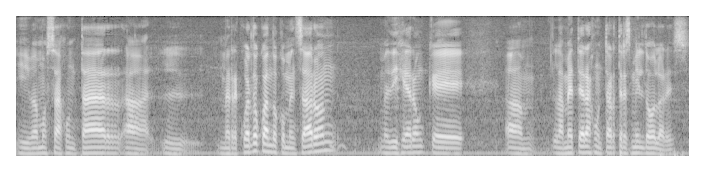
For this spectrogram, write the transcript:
y vamos a juntar, me recuerdo cuando comenzaron, me dijeron que la meta era juntar 3 mil dólares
